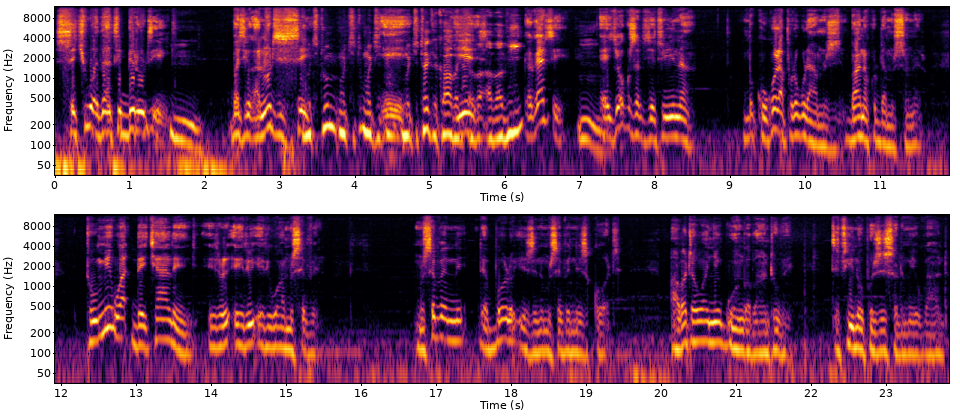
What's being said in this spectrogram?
secure that building. Mm. but you cannot say Eh, mukitekeko ababi. Kakati Mm. ekyokusatu kyetulina kukola programs baana kudda mu ssomero to me what the challenge eri eri wa museveni. Museveni the ball is in museveni's court. Abatawanya eggwanga bantu be tetulina opposition mu uganda.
